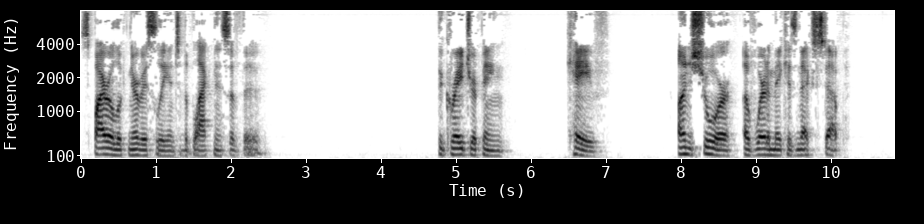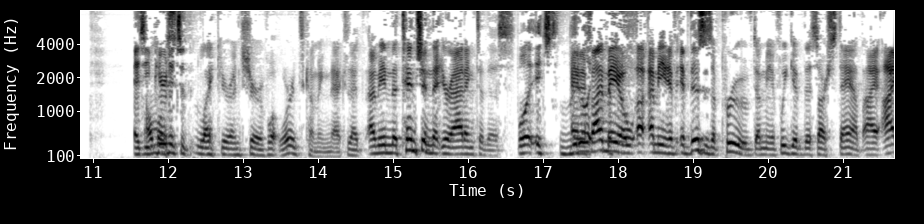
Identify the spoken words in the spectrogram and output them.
Spyro looked nervously into the blackness of the the gray dripping cave, unsure of where to make his next step. As he peered Almost into, the, like you're unsure of what word's coming next. That I mean, the tension that you're adding to this. well, it's And if I may, uh, I mean, if, if this is approved, I mean, if we give this our stamp, I, I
